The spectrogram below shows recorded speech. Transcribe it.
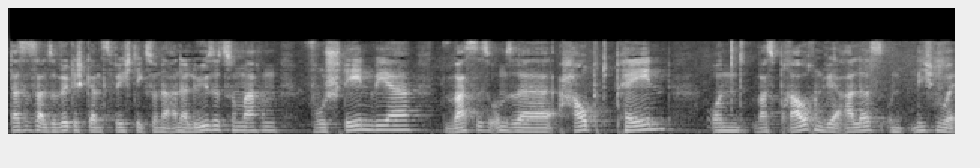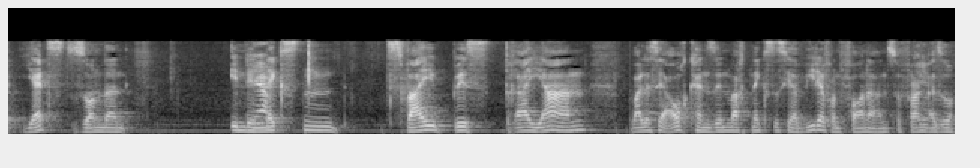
das ist also wirklich ganz wichtig, so eine Analyse zu machen, wo stehen wir, was ist unser Hauptpain und was brauchen wir alles und nicht nur jetzt, sondern in den ja. nächsten zwei bis drei Jahren, weil es ja auch keinen Sinn macht, nächstes Jahr wieder von vorne anzufangen. Also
